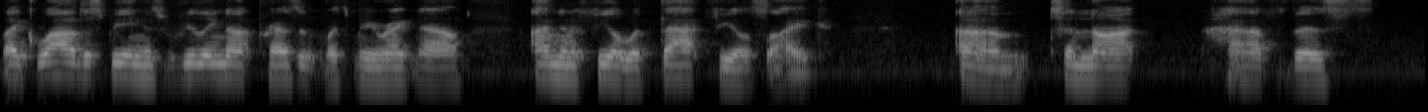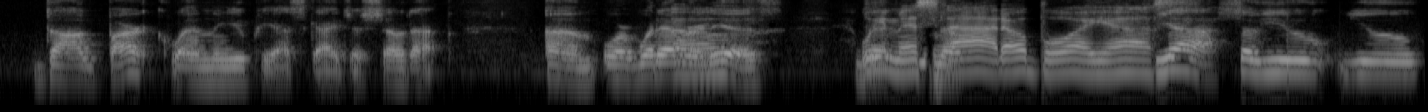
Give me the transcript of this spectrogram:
like wow this being is really not present with me right now i'm going to feel what that feels like um, to not have this dog bark when the ups guy just showed up um, or whatever oh, it is we miss you know, that. Oh boy yes. Yeah so you you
